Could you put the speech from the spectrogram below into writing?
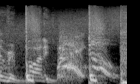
Everybody, go!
